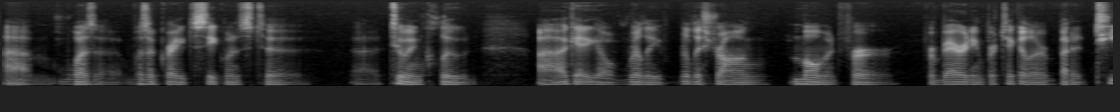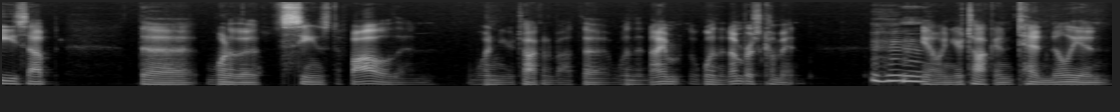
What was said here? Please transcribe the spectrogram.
um, was a was a great sequence to uh, to include. Uh, again, you know, really really strong moment for for Verity in particular, but it tees up the one of the scenes to follow then when you're talking about the when the nine, when the numbers come in. You know and you're talking 10 million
